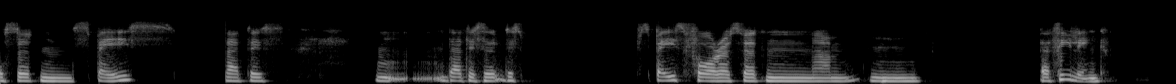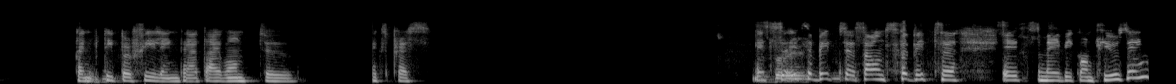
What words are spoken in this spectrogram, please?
a certain space that is mm, that is a, this space for a certain um, mm, a feeling, kind of mm-hmm. deeper feeling that I want to express. It's it's a bit uh, sounds a bit uh, it's maybe confusing,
